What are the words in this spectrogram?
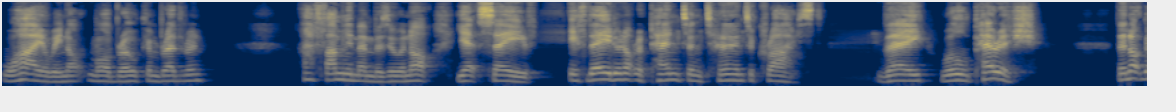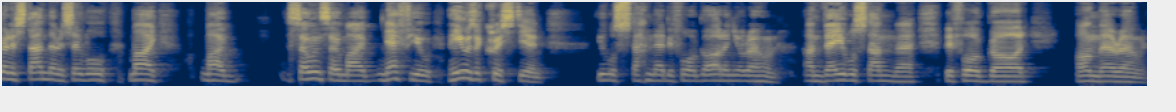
Why are we not more broken, brethren? Our family members who are not yet saved, if they do not repent and turn to Christ, they will perish. They're not going to stand there and say, well, my, my so and so, my nephew, he was a Christian. You will stand there before God on your own and they will stand there before God on their own.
